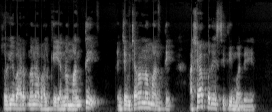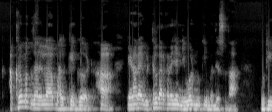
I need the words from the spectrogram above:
स्वर्गीय भारतनाना भालके यांना मानते त्यांच्या विचारांना मानते अशा परिस्थितीमध्ये आक्रमक झालेला भालके गट हा येणाऱ्या विठ्ठल कारखान्याच्या निवडणुकीमध्ये सुद्धा मोठी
